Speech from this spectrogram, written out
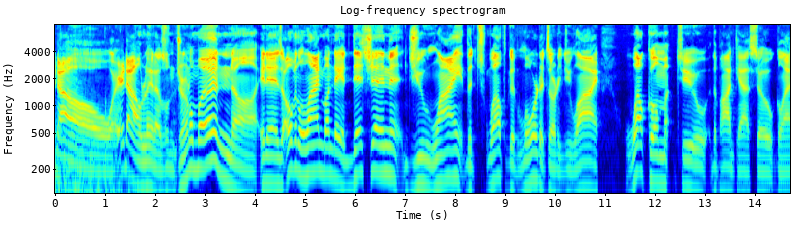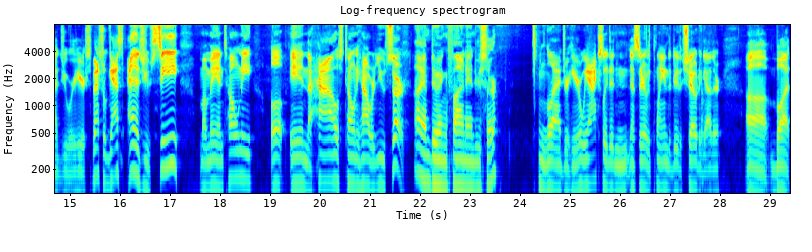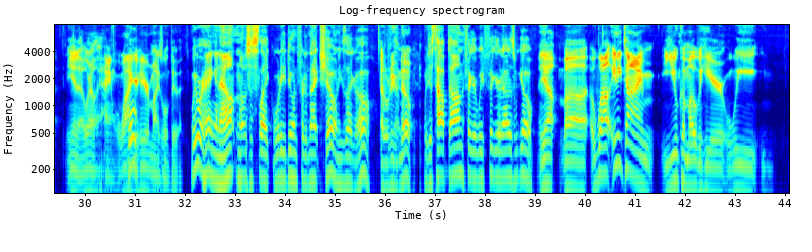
Hey now, hey now, ladies and gentlemen. Uh, it is Over the Line Monday edition, July the 12th. Good Lord, it's already July. Welcome to the podcast. So glad you were here. Special guest, as you see, my man Tony up in the house. Tony, how are you, sir? I am doing fine, Andrew, sir. I'm glad you're here. We actually didn't necessarily plan to do the show together. Uh, but you know, we're like, hang while Well- you're here, might as well do it. We were hanging out, and it was just like, "What are you doing for tonight's show?" And he's like, "Oh, I don't even know. we just hopped on, figured we'd figure it out as we go." Yeah. Uh, well, anytime you come over here, we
